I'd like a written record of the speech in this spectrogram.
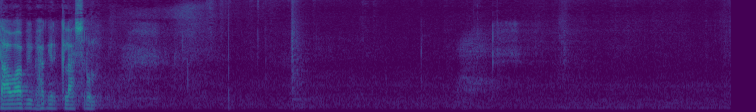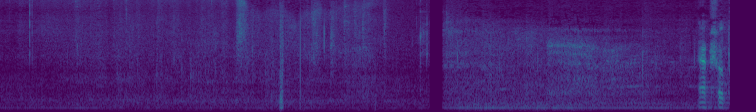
দাওয়া বিভাগের ক্লাসরুম। একশত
